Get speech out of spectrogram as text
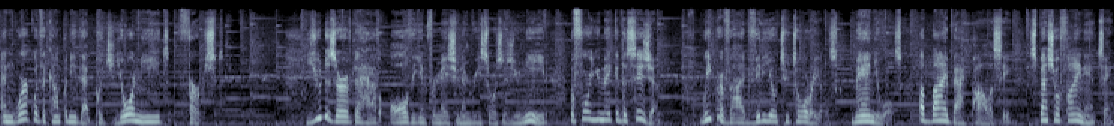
and work with a company that puts your needs first. You deserve to have all the information and resources you need before you make a decision. We provide video tutorials, manuals, a buyback policy, special financing,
